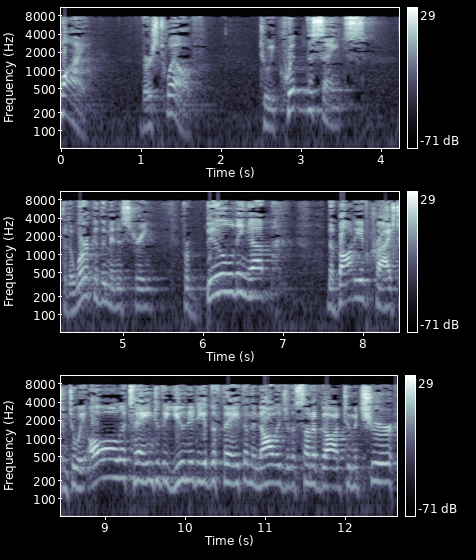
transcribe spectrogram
Why? Verse 12. To equip the saints for the work of the ministry, for building up the body of Christ until we all attain to the unity of the faith and the knowledge of the Son of God, to mature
